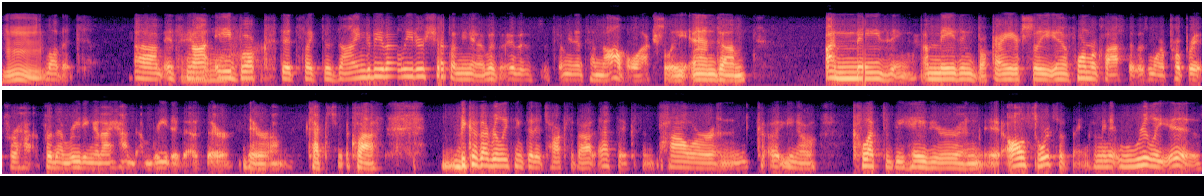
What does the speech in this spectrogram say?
Mm. Love it. Um, it's not a book that's like designed to be about leadership. I mean, it was, it was. It's, I mean, it's a novel actually, and um, amazing, amazing book. I actually, in a former class that was more appropriate for for them reading it, I had them read it as their their um, text for the class because I really think that it talks about ethics and power and uh, you know collective behavior and all sorts of things. I mean, it really is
